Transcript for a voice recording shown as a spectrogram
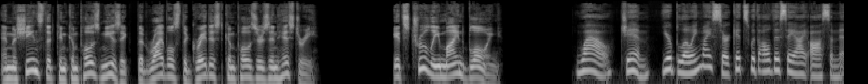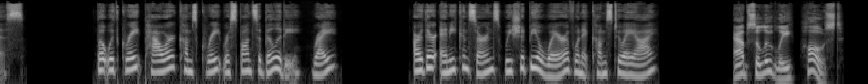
and machines that can compose music that rivals the greatest composers in history. It's truly mind blowing. Wow, Jim, you're blowing my circuits with all this AI awesomeness. But with great power comes great responsibility, right? Are there any concerns we should be aware of when it comes to AI? Absolutely, host.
